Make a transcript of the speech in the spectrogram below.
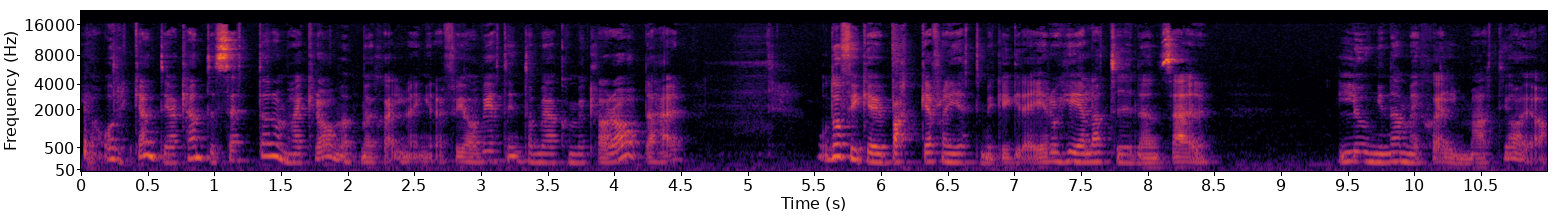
jag orkar inte, jag kan inte sätta de här kraven på mig själv längre för jag vet inte om jag kommer klara av det här. Och då fick jag ju backa från jättemycket grejer och hela tiden så här lugna mig själv med att ja, ja,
